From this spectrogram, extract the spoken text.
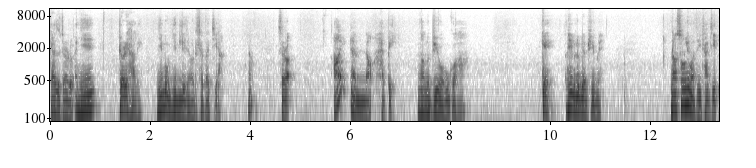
ကဲဆိုကျွန်တော်တို့အငင်းပြောတဲ့ဟာလေးညင်းပုံညင်းလေးကျွန်တော်တို့တစ်ချက်သက်ကြည့်အောင်နော်ဆိုတော့ I am not happy ငါမပြောဘူးကွာ ကဲအဖေဘယ်လိုပြန်ဖြေမလဲနောက်ဆုံးလေးမှာသတိထားကြည့်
